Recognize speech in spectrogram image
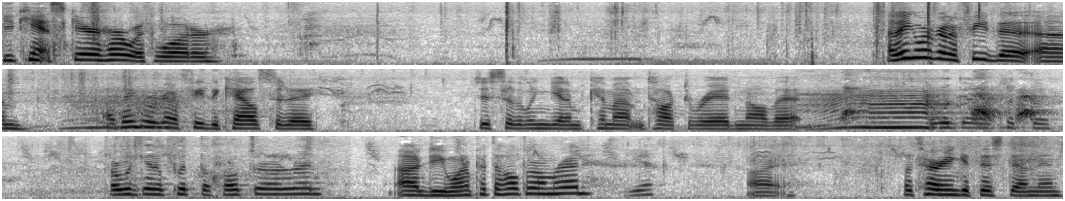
you can't scare her with water. I think we're gonna feed the. Um, I think we're gonna feed the cows today, just so that we can get them to come up and talk to Red and all that. Are we gonna put the? Are we gonna put the halter on red? Uh, do you want to put the halter on Red? Yeah. All right. Let's hurry and get this done then.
